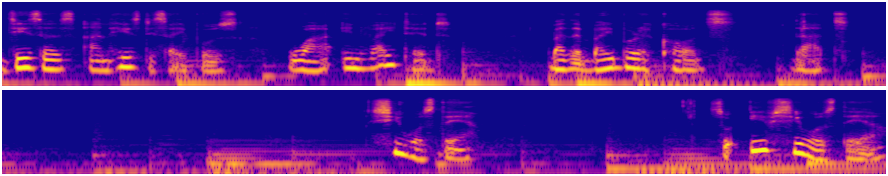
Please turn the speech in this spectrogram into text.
Jesus and his disciples were invited but the Bible records that she was there. So if she was there,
